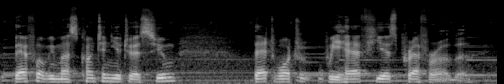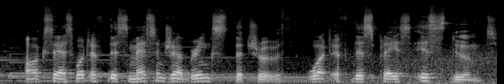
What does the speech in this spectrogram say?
Therefore, we must continue to assume that what we have here is preferable. Orc says, what if this messenger brings the truth? What if this place is doomed?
